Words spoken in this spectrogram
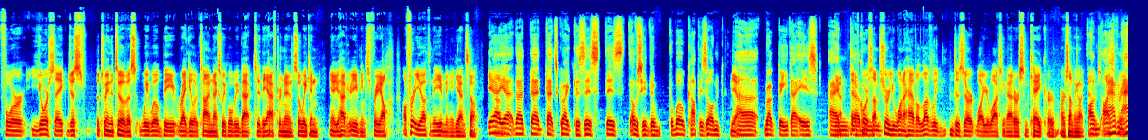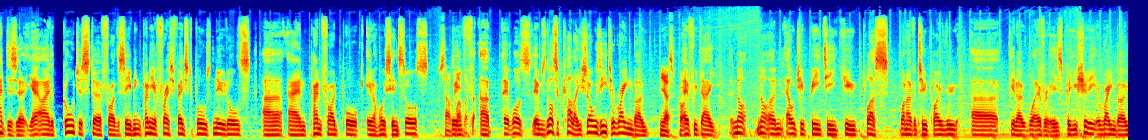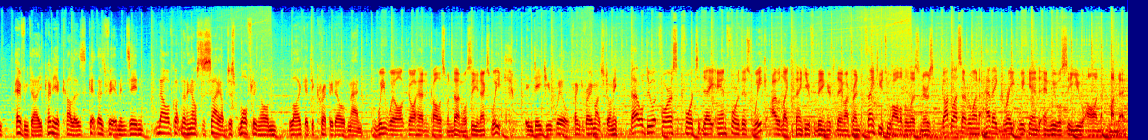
for your sake, just between the two of us, we will be regular time next week. We'll be back to the afternoon, so we can you know you have your evenings free. I'll I'll free you up in the evening again. So yeah, um, yeah, that that that's great because there's there's obviously the the World Cup is on, yeah, uh, rugby that is, and, yeah. and of um, course I'm sure you want to have a lovely dessert while you're watching that, or some cake, or or something like that. I haven't cream. had dessert yet. I had a gorgeous stir fry this evening, plenty of fresh vegetables, noodles, uh, and pan fried pork in a hoisin sauce. Sounds with, lovely. Uh, it was it was lots of colour. You should always eat a rainbow. Yes, of course. Every day, not not an LGBTQ plus one over two pi root, uh, you know, whatever it is. But you should eat a rainbow every day, plenty of colours, get those vitamins in. Now I've got nothing else to say. I'm just waffling on like a decrepit old man. We will go ahead and call this one done. We'll see you next week. Indeed, you will. Thank you very much, Johnny. That will do it for us for today and for this week. I would like to thank you for being here today, my friend. Thank you to all of the listeners. God bless everyone. Have a great weekend, and we will see you on Monday.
